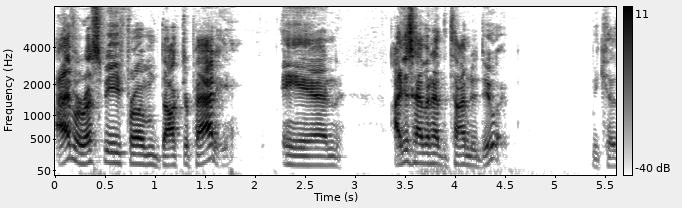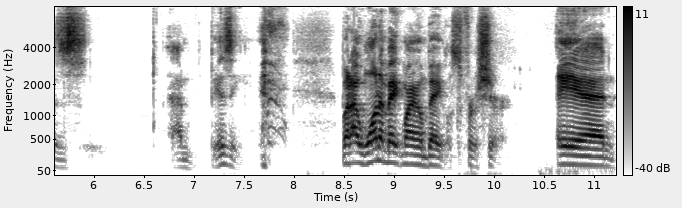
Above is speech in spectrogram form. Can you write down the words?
I have a recipe from Dr. Patty, and I just haven't had the time to do it because I'm busy. but I want to make my own bagels for sure. And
